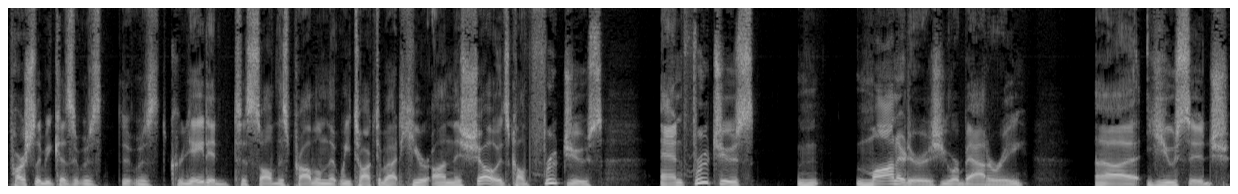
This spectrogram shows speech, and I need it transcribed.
partially because it was it was created to solve this problem that we talked about here on this show. It's called Fruit Juice, and Fruit Juice monitors your battery uh, usage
